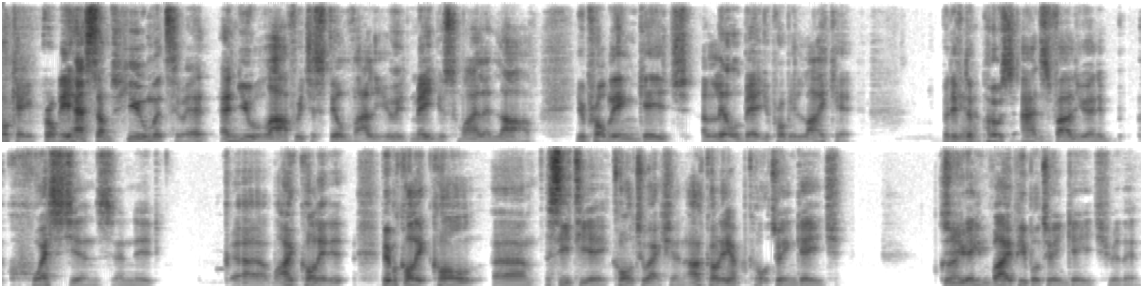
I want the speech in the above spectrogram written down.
okay probably has some humor to it and you laugh which is still value it made you smile and laugh you probably engage a little bit you probably like it but if yeah. the post adds value and it questions and it uh, I call it, it, people call it call um, CTA, call to action. I call it yep. call to engage. Great. So you invite people to engage with it.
